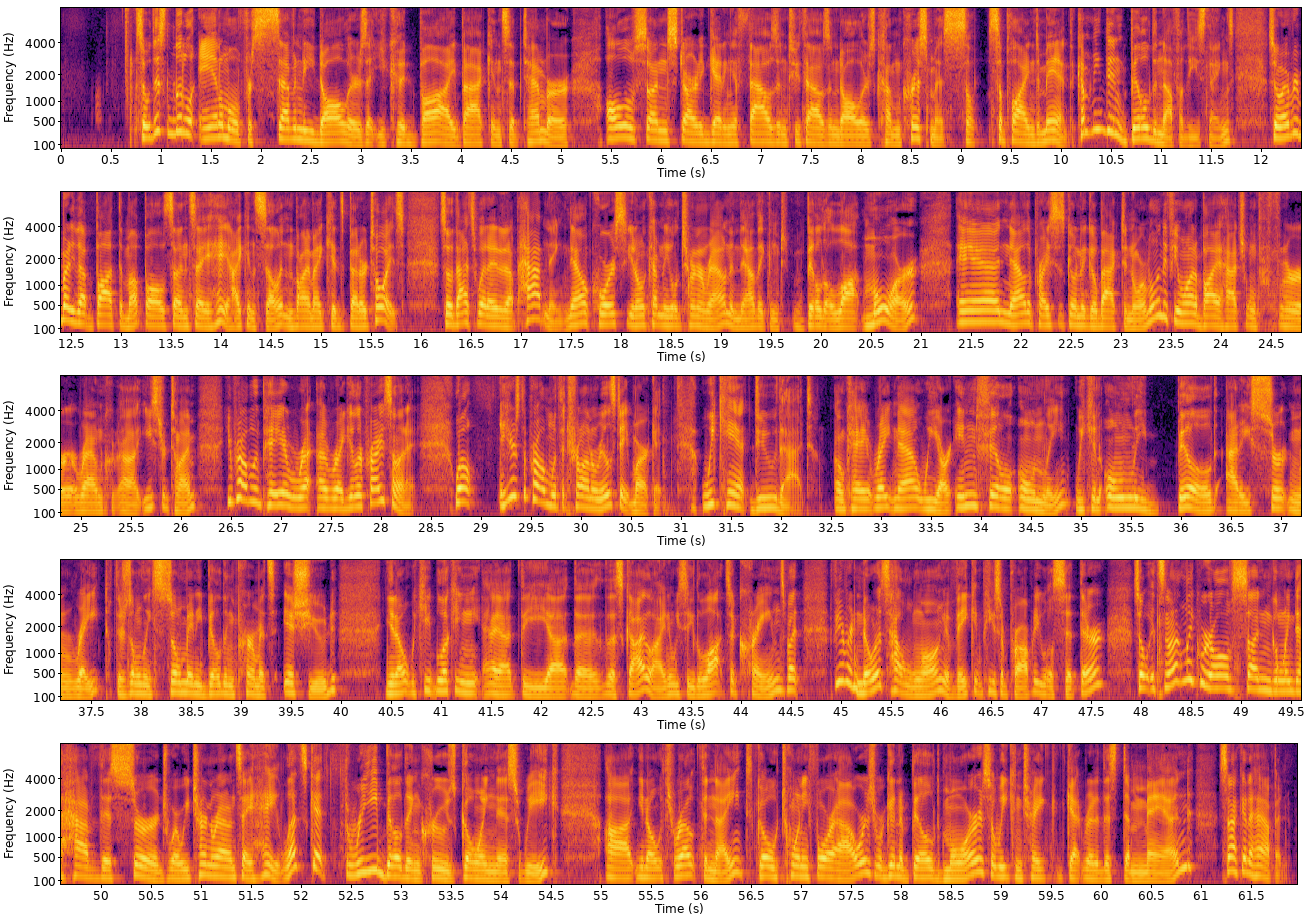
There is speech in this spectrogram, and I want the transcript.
So this little animal for seventy dollars that you could buy back in September, all of a sudden started getting a thousand, two thousand dollars come Christmas. So supply and demand. The company didn't build enough of these things, so everybody that bought them up all of a sudden say, "Hey, I can sell it and buy my kids better toys." So that's what ended up happening. Now, of course, you know, the company will turn around and now they can build a lot more, and now the price is going to go back to normal. And if you want to buy a Hatchimal for around uh, Easter time, you probably pay a, re- a regular price on it. Well, Here's the problem with the Toronto real estate market. We can't do that. Okay, right now we are infill only. We can only build at a certain rate. There's only so many building permits issued. You know, we keep looking at the uh, the the skyline and we see lots of cranes. But have you ever noticed how long a vacant piece of property will sit there? So it's not like we're all of a sudden going to have this surge where we turn around and say, "Hey, let's get three building crews going this week." Uh, you know, throughout the night, go 24 hours. We're going to build more so we can take get rid of this demand. It's not going to happen.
